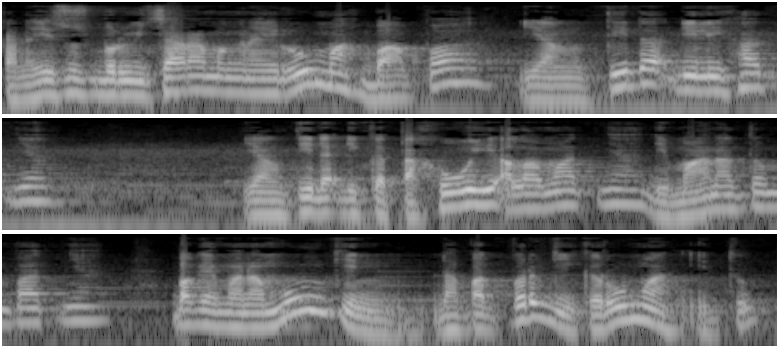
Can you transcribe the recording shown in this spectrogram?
karena Yesus berbicara mengenai rumah Bapa yang tidak dilihatnya yang tidak diketahui alamatnya, di mana tempatnya, bagaimana mungkin dapat pergi ke rumah itu?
